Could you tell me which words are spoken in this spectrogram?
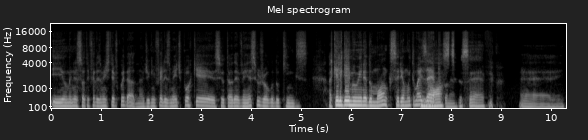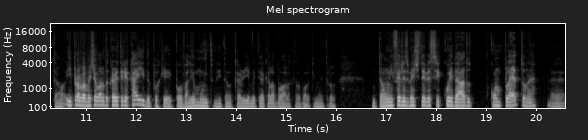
e o Minnesota infelizmente teve cuidado, né? Eu digo infelizmente porque se o Thunder vence o jogo do Kings, aquele game winner do Monk seria muito mais Nossa, épico, né? isso é épico. É, então, e provavelmente a bola do Curry teria caído, porque, pô, valia muito, né? Então o Curry ia meter aquela bola, aquela bola que não entrou. Então, infelizmente, teve esse cuidado completo, né? É,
